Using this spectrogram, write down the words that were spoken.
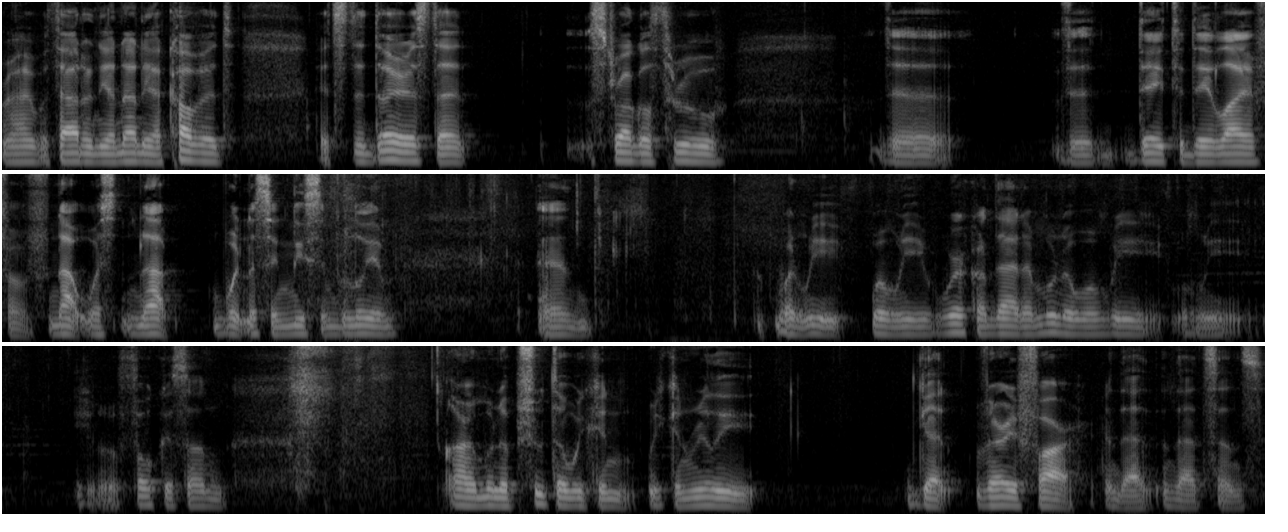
right? Without any Anania covered, it's the dairs that struggle through the the day to day life of not not witnessing Nisim Gluyim, and when we when we work on that Amuna, when we when we you know focus on our Amuna Pshuta, we can we can really get very far in that in that sense,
